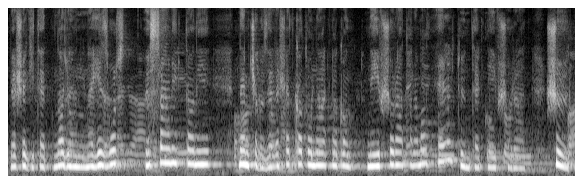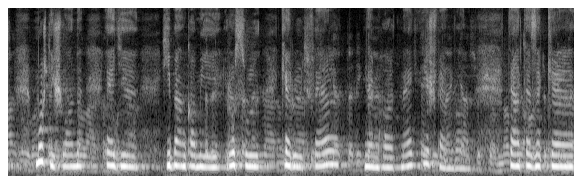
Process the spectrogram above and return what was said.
besegített, nagyon nehéz volt összeállítani, nem csak az elesett katonáknak a névsorát, hanem az eltűntek névsorát. Sőt, most is van egy hibánk, ami rosszul került fel, nem halt meg, és fenn van. Tehát ezekkel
